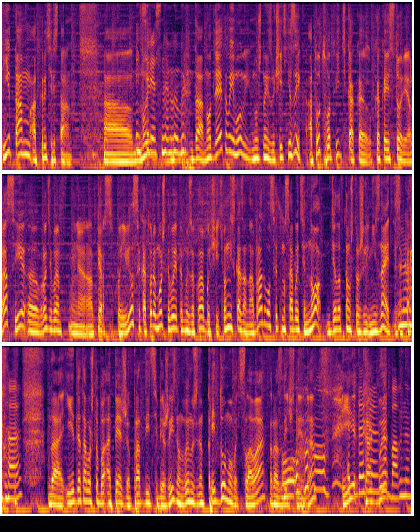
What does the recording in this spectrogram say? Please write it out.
и там открыть ресторан. А, ну Интересный выбор. да, но для этого ему нужно изучить язык. А тут вот видите, какая, какая история. Раз, и э, вроде бы э, перс появился, который может его этому языку обучить. Он несказанно обрадовался этому событию, но дело в том, что Жиль не знает языка. Ну да. Да, и для того, чтобы, опять же, продлить себе жизнь, он вынужден придумывать слова различные, да, О, и Это даже как бы забавно.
